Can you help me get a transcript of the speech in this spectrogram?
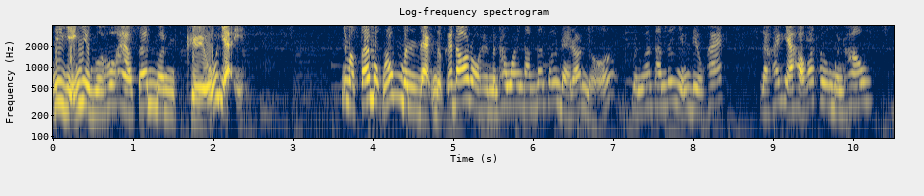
đi diễn nhiều người hô hào tên mình kiểu vậy. Ừ. nhưng mà tới một lúc mình đạt được cái đó rồi thì mình không quan tâm tới vấn đề đó nữa. Mình quan tâm tới những điều khác. Là khán giả họ có thương mình không? Ừ.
